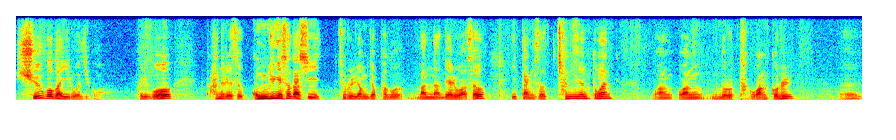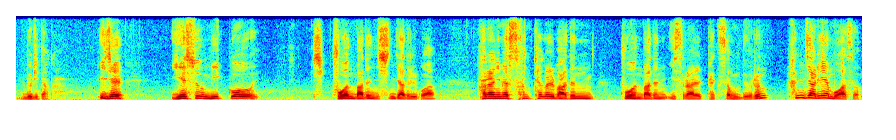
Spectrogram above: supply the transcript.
휴거가 이루어지고 그리고 하늘에서 공중에서 다시 주를 영접하고 만나 내려와서 이 땅에서 천년 동안 왕, 왕 노릇하고 왕권을 어, 누리다가 이제 예수 믿고 구원받은 신자들과 하나님의 선택을 받은 구원받은 이스라엘 백성들은 한 자리에 모아서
